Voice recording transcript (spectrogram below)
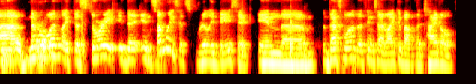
Uh, number one like the story the, in some ways it's really basic in the that's one of the things i like about the title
